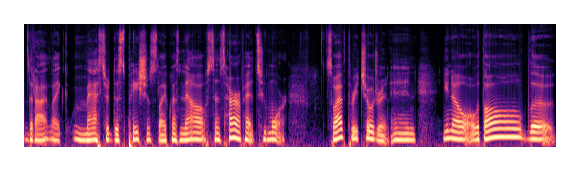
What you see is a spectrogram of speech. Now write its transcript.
that I like mastered this patience life because now since her I've had two more. So I have three children and you know, with all the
